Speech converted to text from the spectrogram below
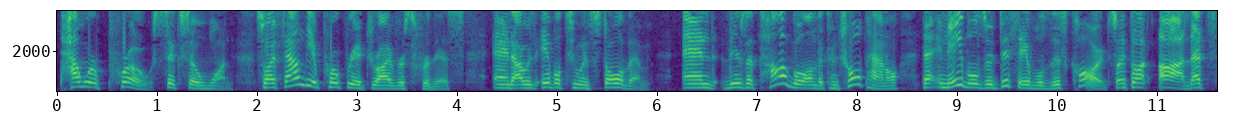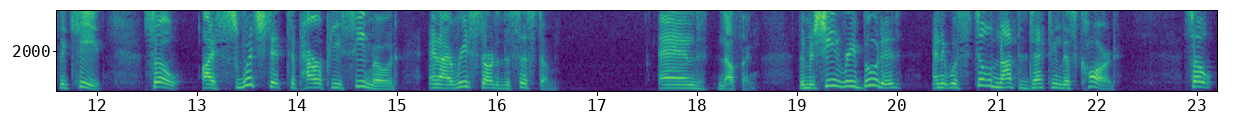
Power Pro 601. So I found the appropriate drivers for this, and I was able to install them and there's a toggle on the control panel that enables or disables this card. So I thought, ah, that's the key. So I switched it to PowerPC mode and I restarted the system. And nothing. The machine rebooted and it was still not detecting this card. So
